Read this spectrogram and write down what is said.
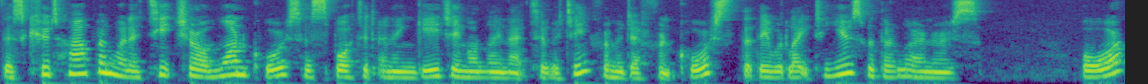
This could happen when a teacher on one course has spotted an engaging online activity from a different course that they would like to use with their learners. Or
